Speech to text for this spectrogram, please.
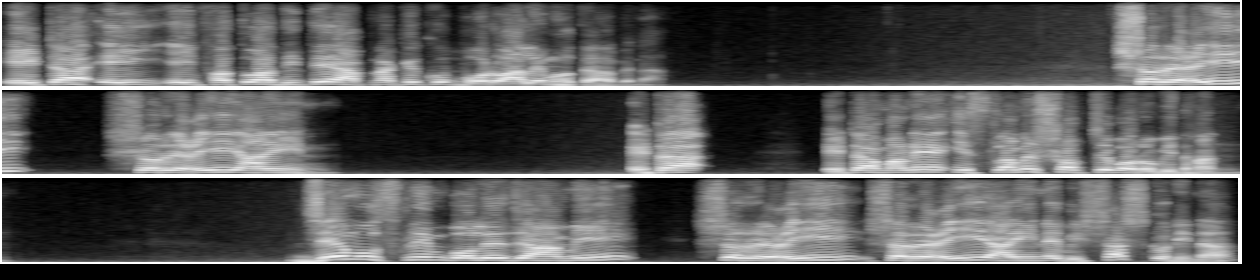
এইটা এই এই ফতোয়া দিতে আপনাকে খুব বড় আলেম হতে হবে না। আইন। এটা এটা মানে ইসলামের সবচেয়ে বড় বিধান। যে মুসলিম বলে যে আমি শরঈ শরঈ আইনে বিশ্বাস করি না,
